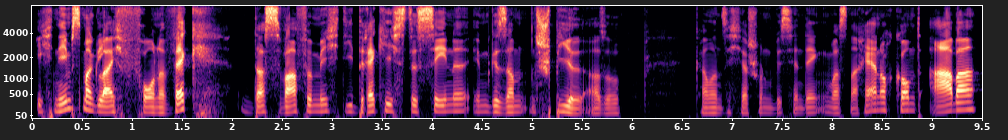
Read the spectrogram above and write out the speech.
ich nehme es mal gleich vorne weg. Das war für mich die dreckigste Szene im gesamten Spiel. Also kann man sich ja schon ein bisschen denken, was nachher noch kommt. Aber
